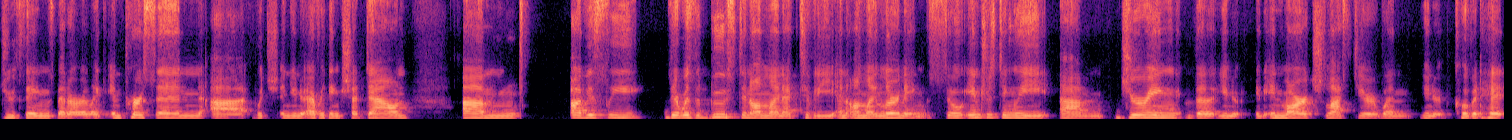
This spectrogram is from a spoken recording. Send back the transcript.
do things that are like in person, uh, which, and, you know, everything shut down. Um, obviously there was a boost in online activity and online learning. So interestingly, um, during the, you know, in, in, March last year when, you know, COVID hit,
